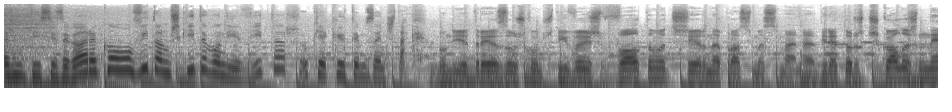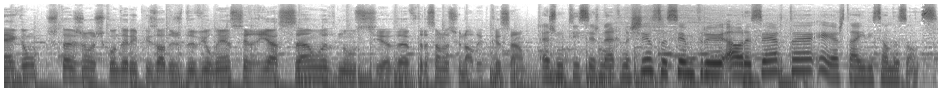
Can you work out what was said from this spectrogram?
As notícias agora com Vítor Mesquita. Bom dia, Vítor. O que é que temos em destaque? Bom dia, Teresa. Os combustíveis voltam a descer na próxima semana. Diretores de escolas negam que estejam a esconder episódios de violência. Reação à denúncia da Federação Nacional de Educação. As notícias na Renascença, sempre à hora certa. É esta a edição das 11.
